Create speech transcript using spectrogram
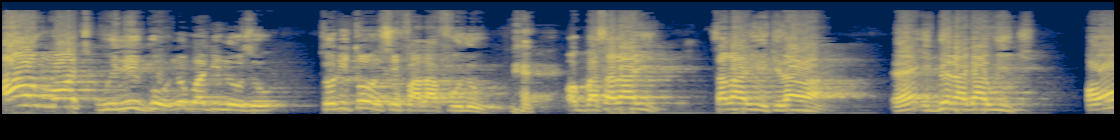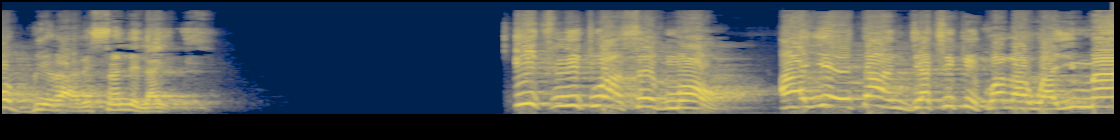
How much will it go? Nobody knows o. Torí tó ń ṣe falafolo, ọgbà sálárì, sálárì ìkìláwà, eh, ìgbéraga week, ọ gbéra rẹ̀ sánlẹ̀ láìpẹ́. Little and save more. Ayé tá ń jẹ chicken kọ́ la wà mọ́.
